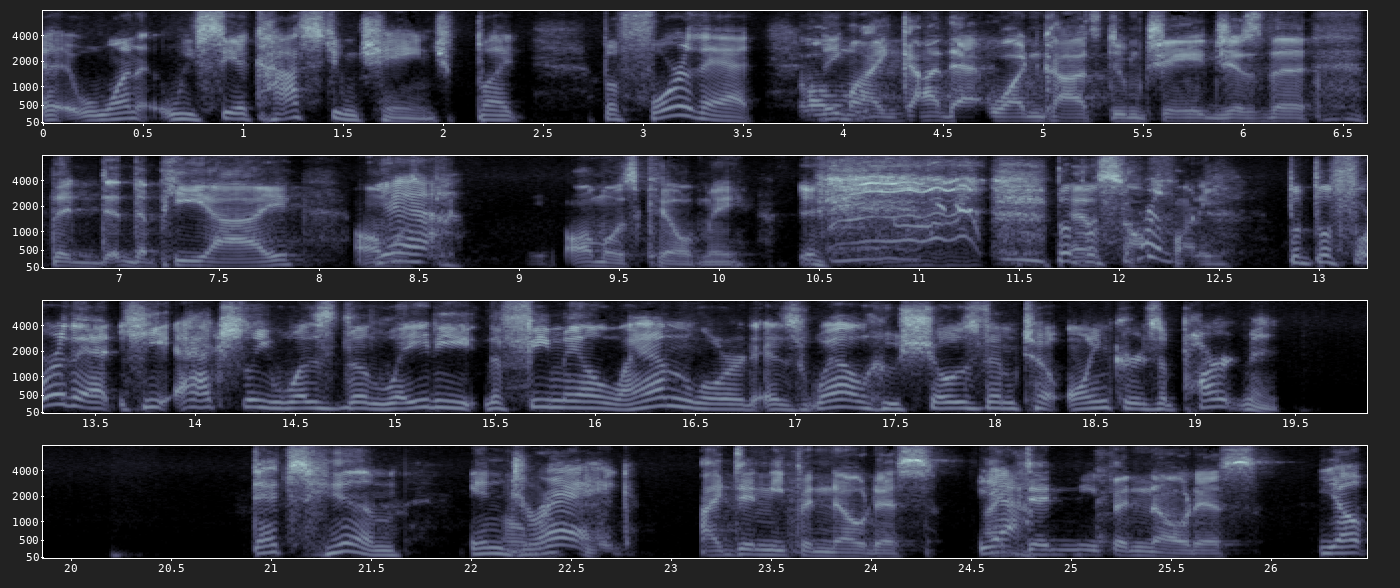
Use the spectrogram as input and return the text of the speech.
uh, one we see a costume change. But before that, oh They- my god that one costume change is the the the pi almost, Yeah. almost killed me but was so funny But before that, he actually was the lady, the female landlord as well, who shows them to Oinker's apartment. That's him in Oh. drag. I didn't even notice. Yeah. I didn't even notice. Yep.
